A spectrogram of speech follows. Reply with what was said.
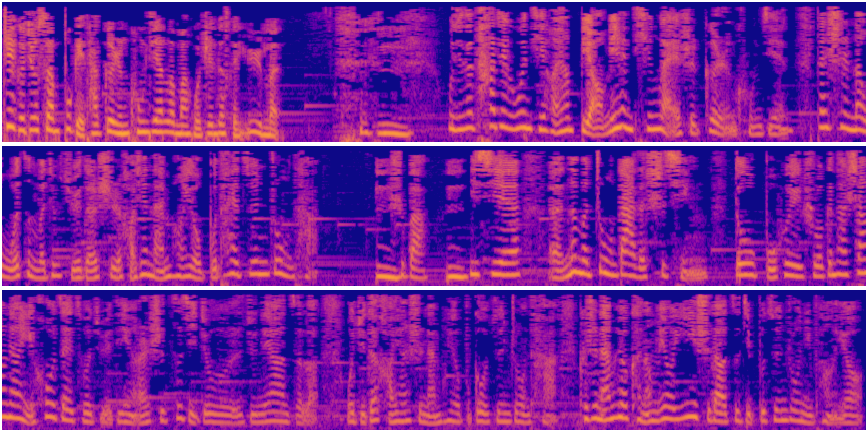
这个就算不给他个人空间了吗？我真的很郁闷。”嗯我觉得他这个问题好像表面听来是个人空间，但是呢，我怎么就觉得是好像男朋友不太尊重他，嗯，是吧？嗯一些呃那么重大的事情都不会说跟他商量以后再做决定，而是自己就就那样子了。我觉得好像是男朋友不够尊重他，可是男朋友可能没有意识到自己不尊重女朋友，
